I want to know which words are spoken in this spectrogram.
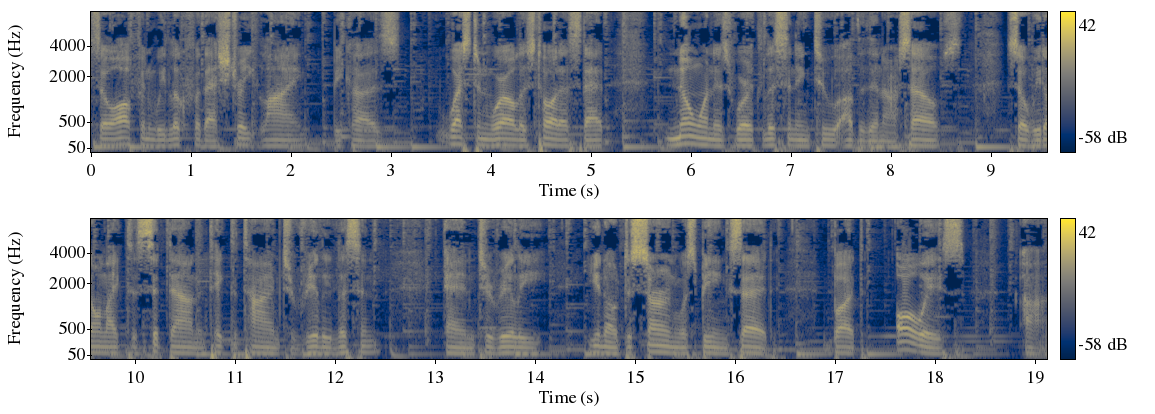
So often we look for that straight line because Western world has taught us that no one is worth listening to other than ourselves. So we don't like to sit down and take the time to really listen and to really you know, discern what's being said. But always, uh,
